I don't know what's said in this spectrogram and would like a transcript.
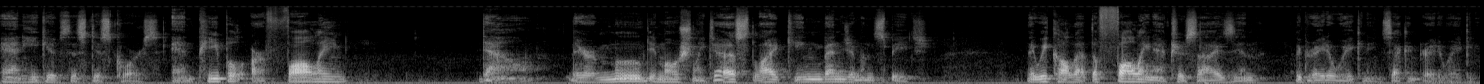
And he gives this discourse. And people are falling down. They are moved emotionally, just like King Benjamin's speech. We call that the falling exercise in the Great Awakening, Second Great Awakening.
